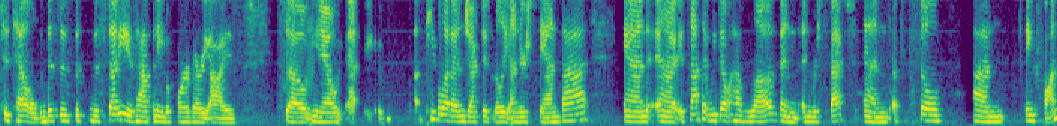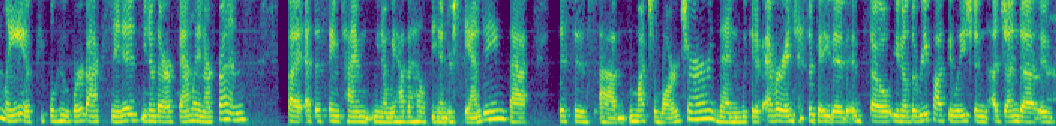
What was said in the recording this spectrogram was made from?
to tell. This is the the study is happening before our very eyes. So you know, people at Unjected really understand that, and uh, it's not that we don't have love and, and respect, and uh, still um, think fondly of people who were vaccinated. You know, they're our family and our friends, but at the same time, you know, we have a healthy understanding that this is um, much larger than we could have ever anticipated, and so you know, the repopulation agenda is.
